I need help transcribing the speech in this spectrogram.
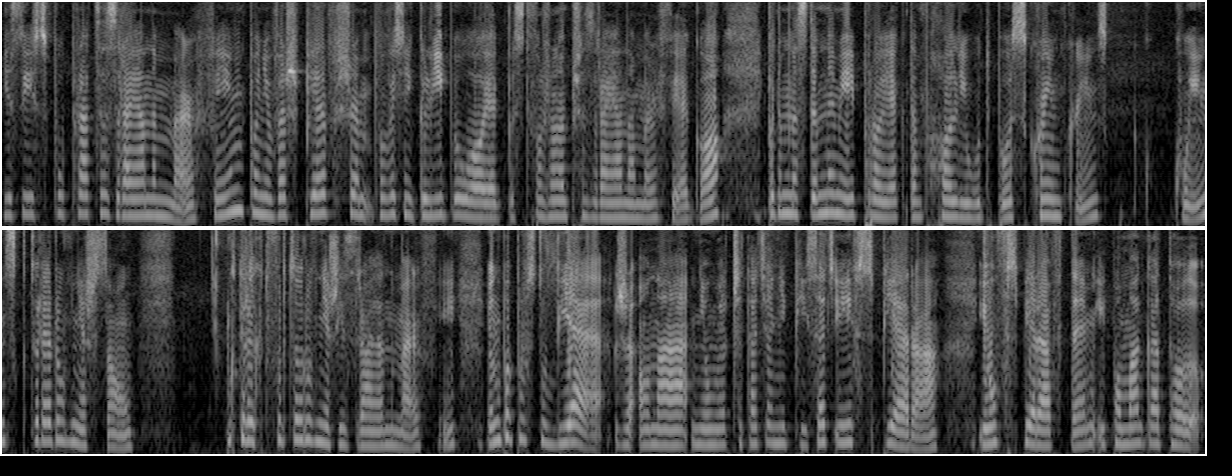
jest jej współpraca z Ryanem Murphym, ponieważ pierwszym, powiedzmy, Glee było jakby stworzone przez Ryana Murphy'ego. Potem następnym jej projektem w Hollywood były Scream Queens, Queens które również są których twórcą również jest Ryan Murphy. I on po prostu wie, że ona nie umie czytać ani pisać i jej wspiera. I ją wspiera w tym i pomaga to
